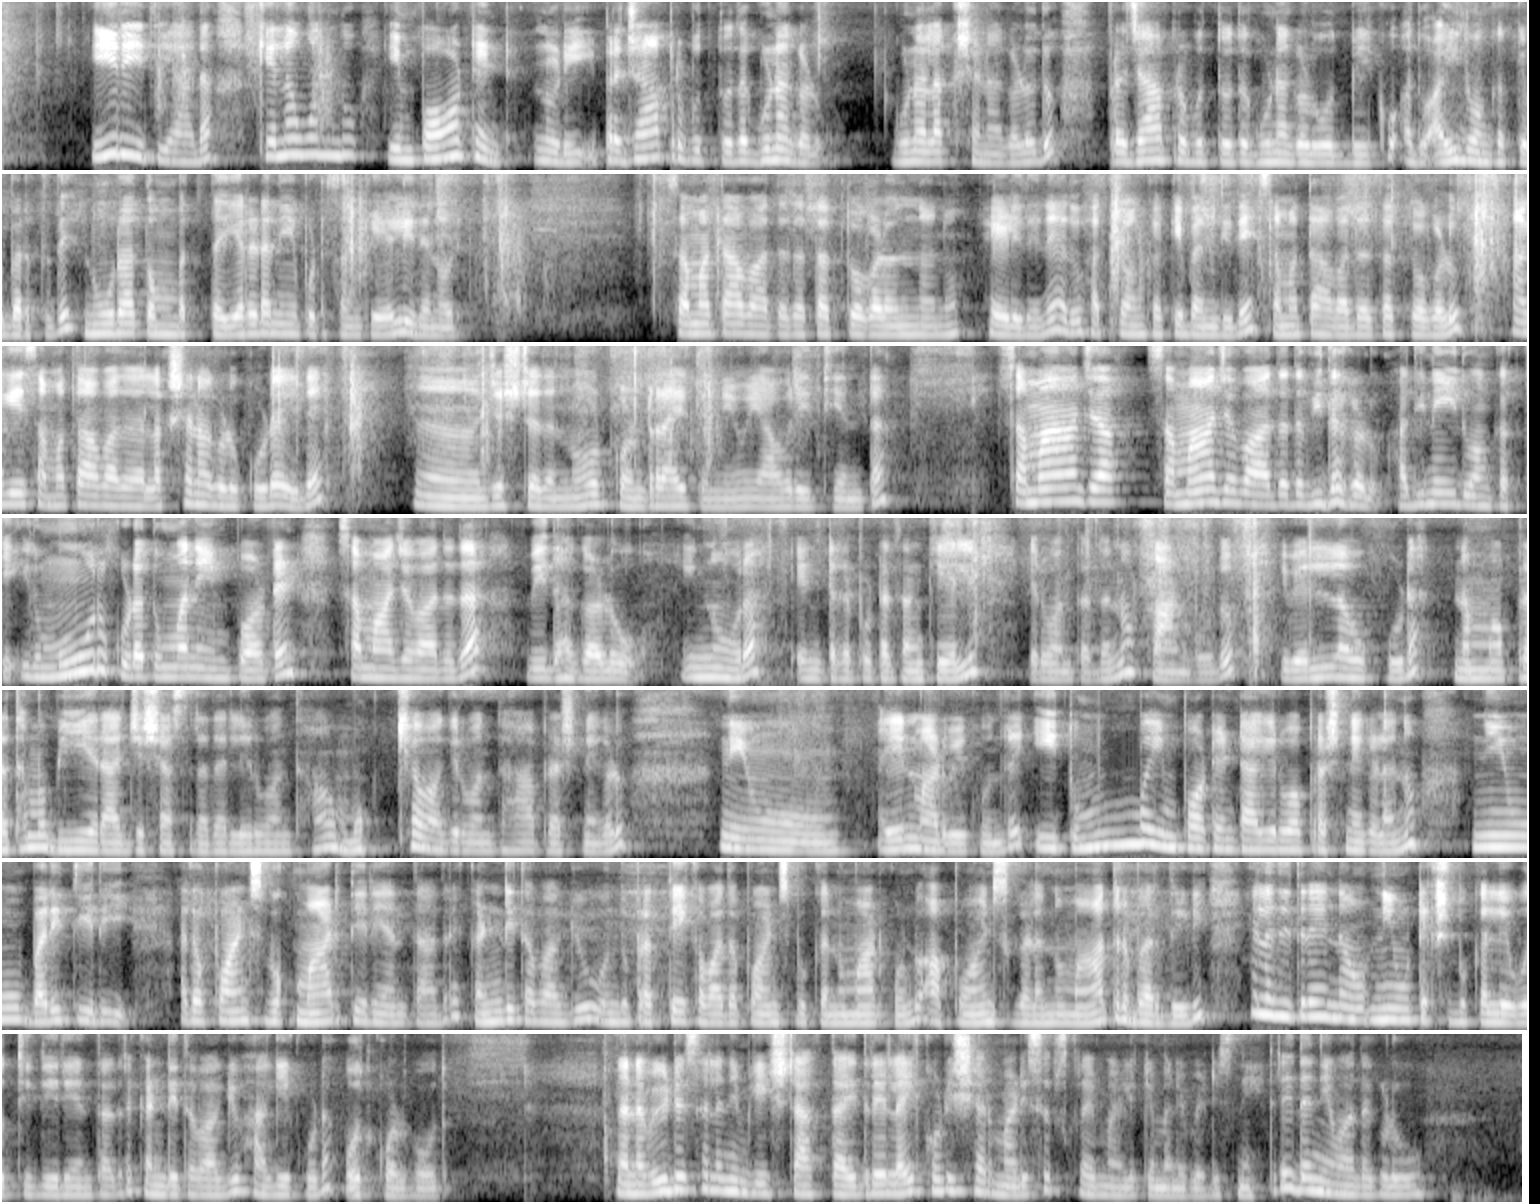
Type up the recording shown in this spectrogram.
ಈ ರೀತಿಯಾದ ಕೆಲವೊಂದು ಇಂಪಾರ್ಟೆಂಟ್ ನೋಡಿ, ಪ್ರಜಾಪ್ರಭುತ್ವದ ಗುಣಗಳು ಗುಣಲಕ್ಷಣಗಳದು ಪ್ರಜಾಪ್ರಭುತ್ವದ ಗುಣಗಳು ಓದಬೇಕು. ಅದು ಐದು ಅಂಕಕ್ಕೆ ಬರ್ತದೆ. ನೂರ ತೊಂಬತ್ತ ಎರಡನೇ ಪುಟ ಸಂಖ್ಯೆಯಲ್ಲಿದೆ ನೋಡಿ. ಸಮತಾವಾದದ ತತ್ವಗಳನ್ನು ನಾನು ಹೇಳಿದ್ದೇನೆ. ಅದು ಹತ್ತು ಅಂಕಕ್ಕೆ ಬಂದಿದೆ. ಸಮತಾವಾದ ತತ್ವಗಳು. ಹಾಗೆಯೇ ಸಮತಾವಾದ ಲಕ್ಷಣಗಳು ಕೂಡ ಇದೆ. ಜಸ್ಟ್ ಅದನ್ನು ನೋಡಿಕೊಂಡ್ರೆ ಆಯಿತು ನೀವು ಯಾವ ರೀತಿ ಅಂತ. ಸಮಾಜ, ಸಮಾಜವಾದದ ವಿಧಗಳು. ಹದಿನೈದು ಅಂಕಕ್ಕೆ. ಇದು ಮೂರು ಕೂಡ ತುಂಬಾ ಇಂಪಾರ್ಟೆಂಟ್ ಸಮಾಜವಾದದ ವಿಧಗಳು. ಇನ್ನೂರ ಎಂಟರ ಪುಟ ಸಂಖ್ಯೆಯಲ್ಲಿ ಇರುವಂಥದ್ದನ್ನು ಕಾಣ್ಬೋದು. ಇವೆಲ್ಲವೂ ಕೂಡ ನಮ್ಮ ಪ್ರಥಮ ಬಿ ಎ ರಾಜ್ಯಶಾಸ್ತ್ರದಲ್ಲಿರುವಂತಹ ಮುಖ್ಯವಾಗಿರುವಂತಹ ಪ್ರಶ್ನೆಗಳು. ನೀವು ಏನು ಮಾಡಬೇಕು ಅಂದರೆ ಈ ತುಂಬ ಇಂಪಾರ್ಟೆಂಟ್ ಆಗಿರುವ ಪ್ರಶ್ನೆಗಳನ್ನು ನೀವು ಬರಿತೀರಿ, ಅಥವಾ ಪಾಯಿಂಟ್ಸ್ ಬುಕ್ ಮಾಡ್ತೀರಿ ಅಂತ ಆದರೆ ಖಂಡಿತವಾಗಿಯೂ ಒಂದು ಪ್ರತ್ಯೇಕವಾದ ಪಾಯಿಂಟ್ಸ್ ಬುಕ್ಕನ್ನು ಮಾಡಿಕೊಂಡು ಆ ಪಾಯಿಂಟ್ಸ್ಗಳನ್ನು ಮಾತ್ರ ಬರೆದಿಡಿ. ಇಲ್ಲದಿದ್ದರೆ ನಾವು, ನೀವು ಟೆಕ್ಸ್ಟ್ ಬುಕ್ಕಲ್ಲೇ ಓದ್ತಿದ್ದೀರಿ ಅಂತಾದರೆ ಖಂಡಿತವಾಗಿಯೂ ಹಾಗೆ ಕೂಡ ಓದ್ಕೊಳ್ಬೋದು ನನ್ನ ವೀಡಿಯೋಸ್ ಎಲ್ಲ ನಿಮಗೆ ಇಷ್ಟ ಆಗ್ತಾ ಇದ್ದರೆ ಲೈಕ್ ಕೊಡಿ ಶೇರ್ ಮಾಡಿ ಸಬ್ಸ್ಕ್ರೈಬ್ ಮಾಡಲಿಕ್ಕೆ ಮನೆಬೇಡಿ ಸ್ನೇಹಿತರೆ. ಧನ್ಯವಾದಗಳು.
